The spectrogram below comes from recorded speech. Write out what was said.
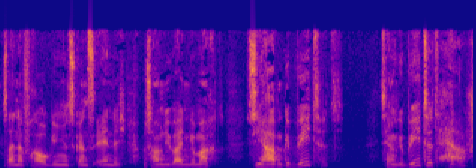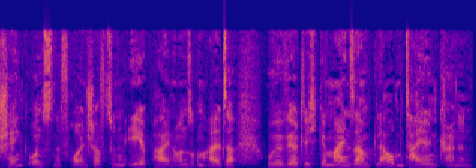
Seiner Frau ging es ganz ähnlich. Was haben die beiden gemacht? Sie haben gebetet. Sie haben gebetet, Herr, schenk uns eine Freundschaft zu einem Ehepaar in unserem Alter, wo wir wirklich gemeinsam Glauben teilen können.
